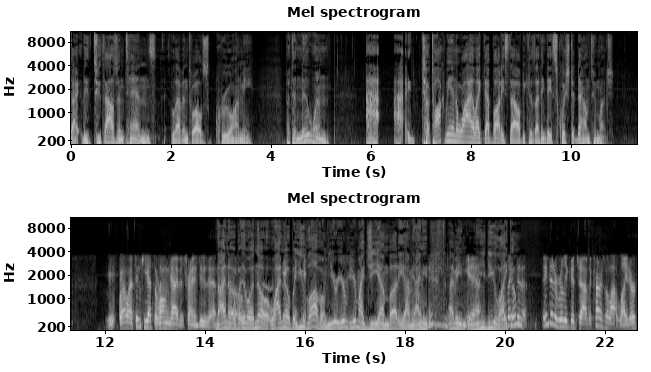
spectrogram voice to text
I, the 2010s, 11, 12s grew on me, but the new one, I, I t- talk me into why I like that body style because I think they squished it down too much. Well, I think you got the wrong guy to try and do that. I know, So- but well, no, well, I know, but you love him. You're you're you're my GM buddy. I mean, I need. I mean, Yeah. you, do you Well, like? Did a, they did a really good job. The car's a lot lighter,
